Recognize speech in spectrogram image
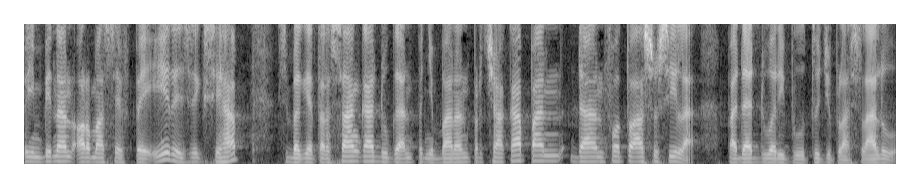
pimpinan Ormas FPI Rizik Sihab sebagai tersangka dugaan penyebaran percakapan dan foto asusila pada 2017 lalu.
